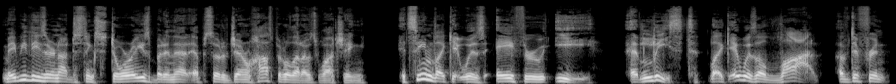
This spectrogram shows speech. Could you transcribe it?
Maybe these are not distinct stories, but in that episode of General Hospital that I was watching, it seemed like it was A through E, at least. Like it was a lot of different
